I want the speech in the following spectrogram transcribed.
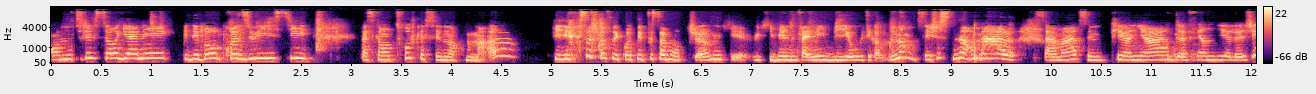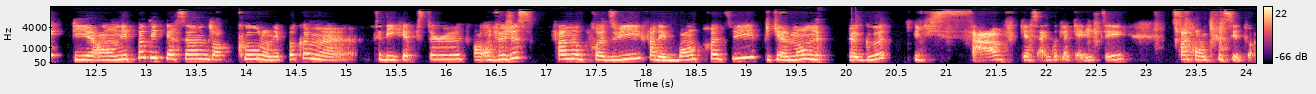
on utilise du organique, puis des bons produits ici. Parce qu'on trouve que c'est normal. Puis ça, je pense que c'est côté plus à mon chum, qui, qui vient d'une famille bio. Il comme, non, c'est juste normal. Sa mère, c'est une pionnière de ferme biologique. Puis on n'est pas des personnes genre cool, on n'est pas comme euh, des hipsters. On, veut juste faire nos produits, faire des bons produits, puis que le monde le, goûte, puis qu'ils savent que ça goûte la qualité, sans qu'on le c'est toi.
